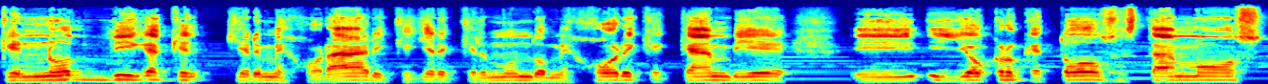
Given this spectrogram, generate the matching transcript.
que no diga que quiere mejorar y que quiere que el mundo mejore, que cambie. Y, yo creo que todos estamos,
